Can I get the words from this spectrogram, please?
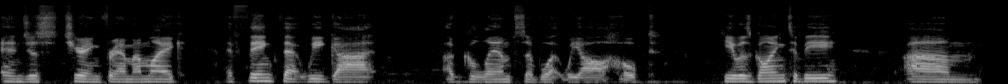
and just cheering for him. I'm like, I think that we got a glimpse of what we all hoped he was going to be. Um,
